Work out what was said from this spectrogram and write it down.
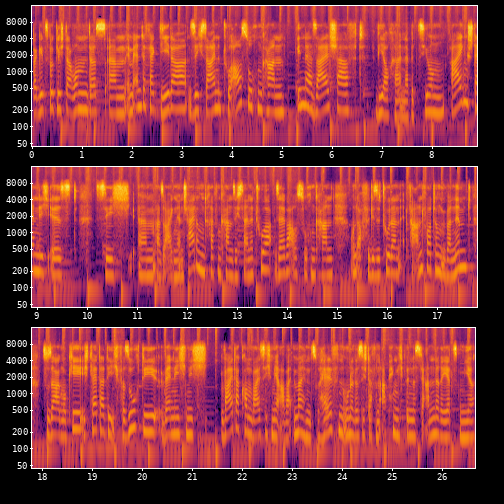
Da geht es wirklich darum, dass ähm, im Endeffekt jeder sich seine Tour aussuchen kann, in der Seilschaft wie auch in der Beziehung eigenständig ist, sich ähm, also eigene Entscheidungen treffen kann, sich seine Tour selber aussuchen kann und auch für diese Tour dann Verantwortung übernimmt, zu sagen, okay, ich kletter die, ich versuche die, wenn ich nicht weiterkommen, weiß ich mir aber immerhin zu helfen, ohne dass ich davon abhängig bin, dass der andere jetzt mir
